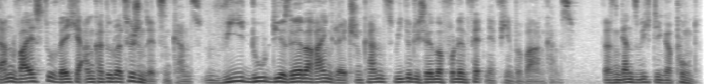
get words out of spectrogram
dann weißt du, welche Anker du dazwischen setzen kannst, wie du dir selber reingrätschen kannst, wie du dich selber vor dem Fettnäpfchen bewahren kannst. Das ist ein ganz wichtiger Punkt.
